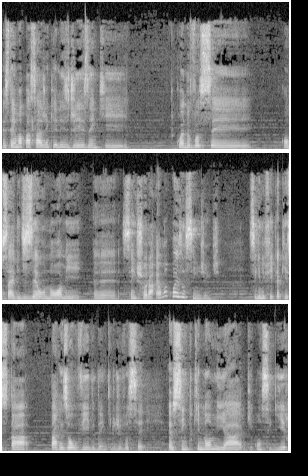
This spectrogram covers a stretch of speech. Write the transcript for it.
Mas tem uma passagem que eles dizem que quando você consegue dizer o nome é, sem chorar, é uma coisa assim, gente. Significa que isso está tá resolvido dentro de você. Eu sinto que nomear, que conseguir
